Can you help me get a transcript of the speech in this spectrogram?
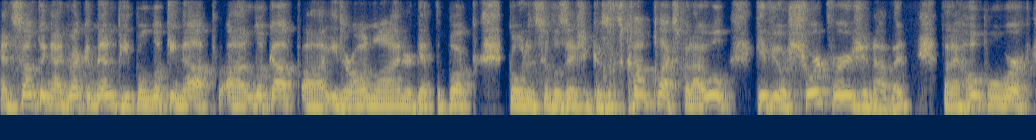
and something I'd recommend people looking up, uh, look up uh, either online or get the book Golden Civilization because it's complex. But I will give you a short version of it that I hope will work.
